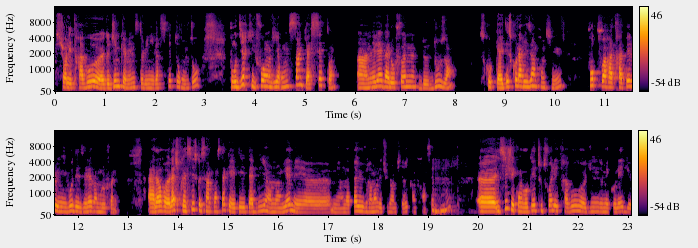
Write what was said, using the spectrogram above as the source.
sur les travaux de Jim Cummins de l'Université de Toronto pour dire qu'il faut environ 5 à 7 ans à un élève allophone de 12 ans qui a été scolarisé en continu pour pouvoir rattraper le niveau des élèves anglophones. Alors euh, là, je précise que c'est un constat qui a été établi en anglais, mais, euh, mais on n'a pas eu vraiment d'études empiriques en français. Mhm. Euh, ici, je vais convoquer toutefois les travaux d'une de mes collègues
